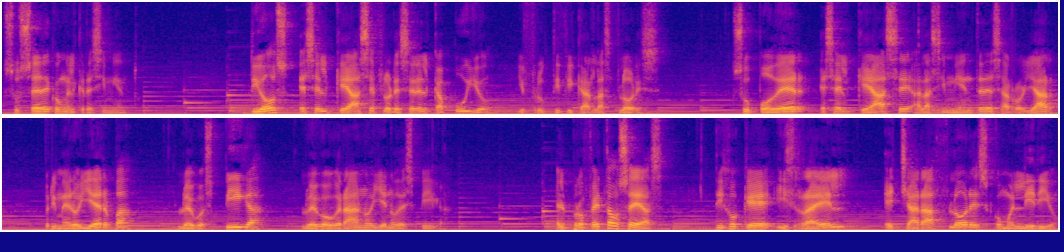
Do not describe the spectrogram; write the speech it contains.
sucede con el crecimiento. Dios es el que hace florecer el capullo y fructificar las flores. Su poder es el que hace a la simiente desarrollar primero hierba, luego espiga, luego grano lleno de espiga. El profeta Oseas dijo que Israel echará flores como el lirio,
